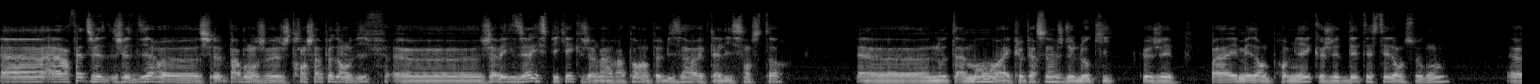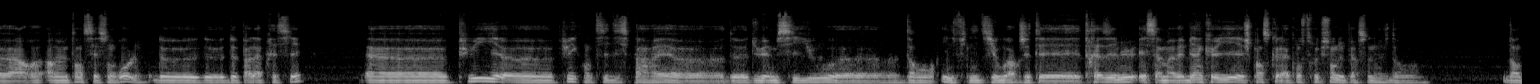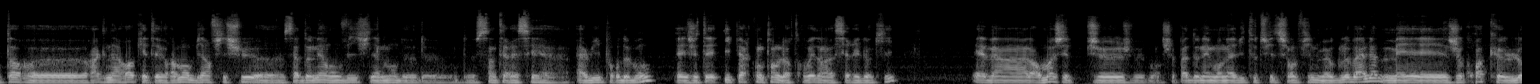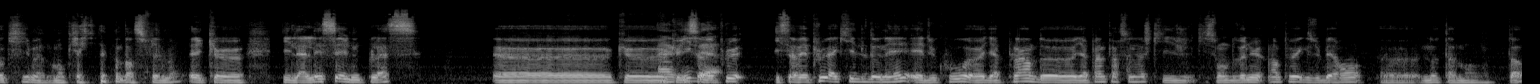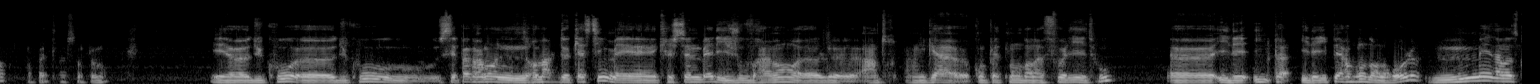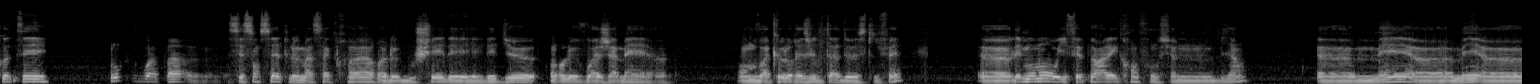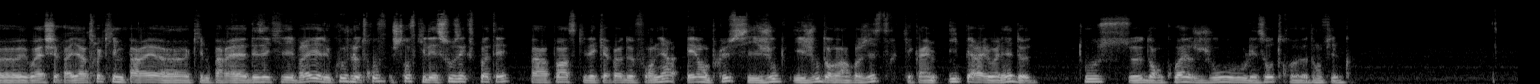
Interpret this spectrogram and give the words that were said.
alors en fait, je vais, je vais te dire, euh, je- pardon, je, je tranche un peu dans le vif. Euh, j'avais déjà expliqué que j'avais un rapport un peu bizarre avec la licence Thor, euh, notamment avec le personnage de Loki, que j'ai pas aimé dans le premier, que j'ai détesté dans le second. Euh, alors en même temps, c'est son rôle de de, de pas l'apprécier. Euh, puis, euh, puis quand il disparaît de- du MCU dans Infinity War, j'étais très ému et ça m'avait bien cueilli. Et je pense que la construction du personnage dans dans Thor Ragnarok était vraiment bien fichu. euh, ça donnait envie finalement de, de, s'intéresser à lui pour de bon. Et j'étais hyper content de le retrouver dans la série Loki. Et ben alors moi je je vais bon je vais pas donner mon avis tout de suite sur le film global, mais je crois que Loki m'a manqué dans ce film et que il a laissé une place euh, que Un qu'il savait plus il savait plus à qui le donner et du coup euh, il y a plein de il y a plein de personnages qui qui sont devenus un peu exubérants euh, notamment Thor en fait tout simplement et euh, du coup euh, du coup c'est pas vraiment une remarque de casting mais Christian Bale il joue vraiment euh, le un gars euh, complètement dans la folie et tout il est hyper il est hyper bon dans le rôle mais d'un autre côté on le voit pas c'est censé être le massacreur le boucher des, des dieux on le voit jamais on ne voit que le résultat de ce qu'il fait. Les moments où il fait peur à l'écran fonctionnent bien, Euh, mais euh, mais euh, ouais, je sais pas, il y a un truc qui me paraît euh, qui me paraît déséquilibré et du coup je le trouve, je trouve qu'il est sous-exploité par rapport à ce qu'il est capable de fournir et en plus il joue il joue dans un registre qui est quand même hyper éloigné de tout ce dans quoi jouent les autres dans le film. quoi.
